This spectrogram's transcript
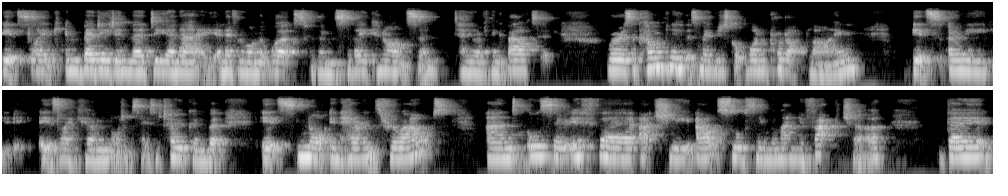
it's like embedded in their dna and everyone that works for them so they can answer and tell you everything about it. Whereas a company that's maybe just got one product line it's only it's like um not to say it's a token but it's not inherent throughout. And also if they're actually outsourcing the manufacture they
